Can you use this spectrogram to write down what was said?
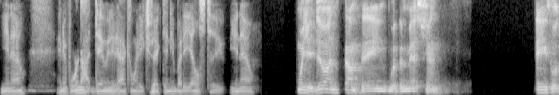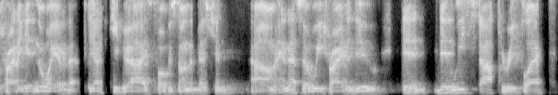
you know, mm-hmm. and if we're not doing it, how can we expect anybody else to, you know? When you're doing something with a mission, things will try to get in the way of that. You have to keep your eyes focused on the mission. Um, and that's what we try to do. Did, did we stop to reflect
